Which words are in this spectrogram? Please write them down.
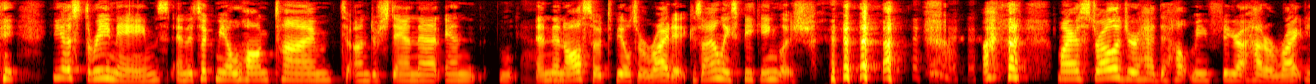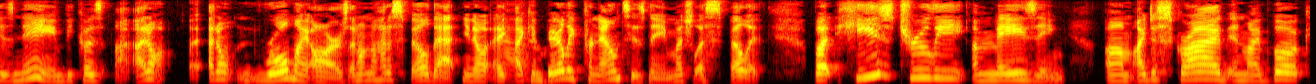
he has three names, and it took me a long time to understand that, and and then also to be able to write it because I only speak English. My astrologer had to help me figure out how to write his name because I, I don't I don't roll my R's. I don't know how to spell that. You know, yeah. I, I, can barely pronounce his name, much less spell it. But he's truly amazing. Um, I describe in my book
